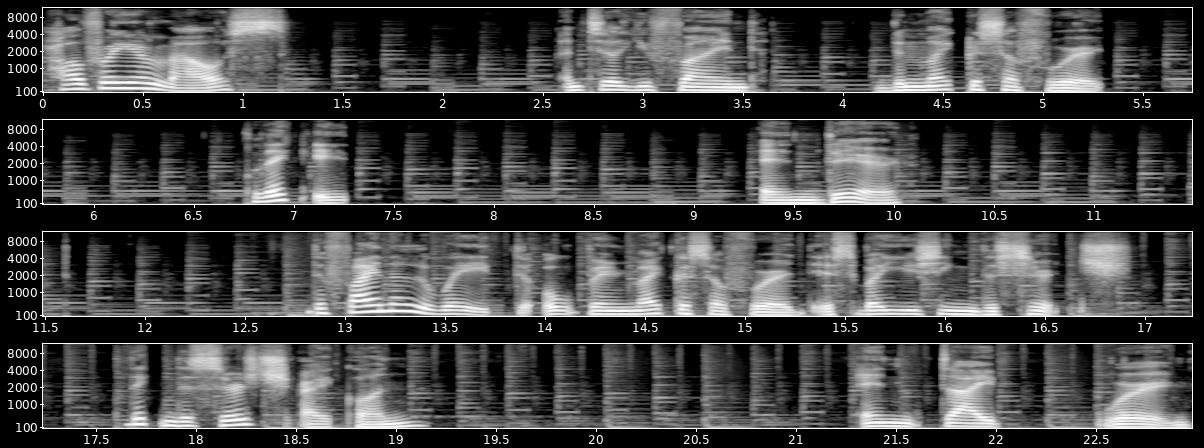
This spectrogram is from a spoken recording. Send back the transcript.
Hover your mouse until you find the Microsoft Word. Click it and there. The final way to open Microsoft Word is by using the search. Click the search icon and type Word.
